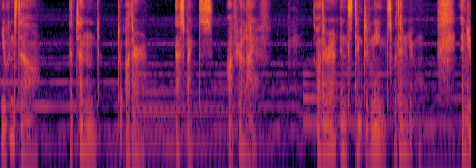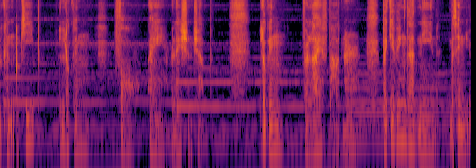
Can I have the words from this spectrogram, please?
you can still attend to other aspects of your life, other instinctive needs within you, and you can keep looking for a relationship, looking for life partner by giving that need within you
